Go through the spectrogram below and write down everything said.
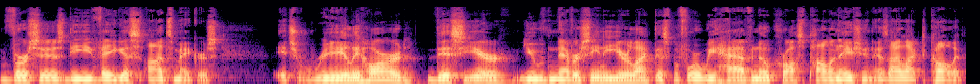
versus the Vegas odds makers. It's really hard this year. You've never seen a year like this before. We have no cross pollination, as I like to call it.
